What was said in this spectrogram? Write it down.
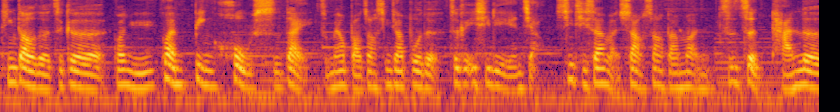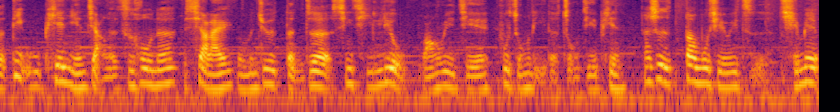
听到的这个关于冠病后时代怎么样保障新加坡的这个一系列演讲。星期三晚上上达曼之政谈了第五篇演讲了之后呢，下来我们就等着星期六王瑞杰副总理的总结篇。但是到目前为止，前面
